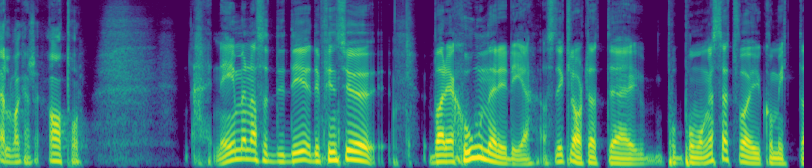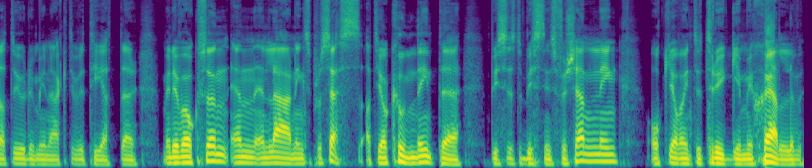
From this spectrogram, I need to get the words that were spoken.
11 kanske? Ja, 12. Nej, men alltså det, det, det finns ju variationer i det. Alltså det är klart att eh, på, på många sätt var jag ju committat och gjorde mina aktiviteter, men det var också en, en, en lärningsprocess. Att jag kunde inte business to business-försäljning och jag var inte trygg i mig själv.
